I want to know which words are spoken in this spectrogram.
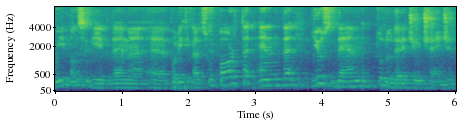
weapons, give them uh, uh, political support, and use them to do the regime change.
